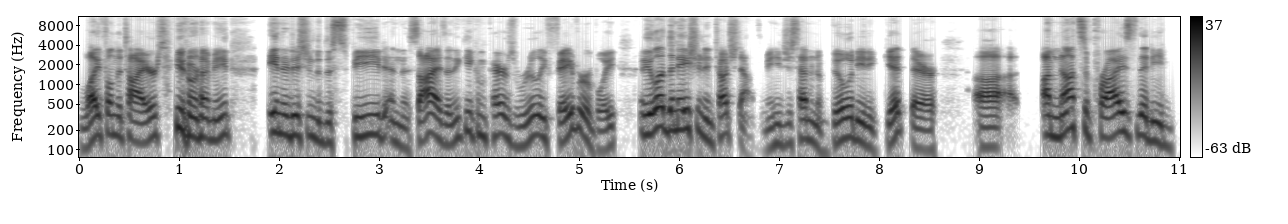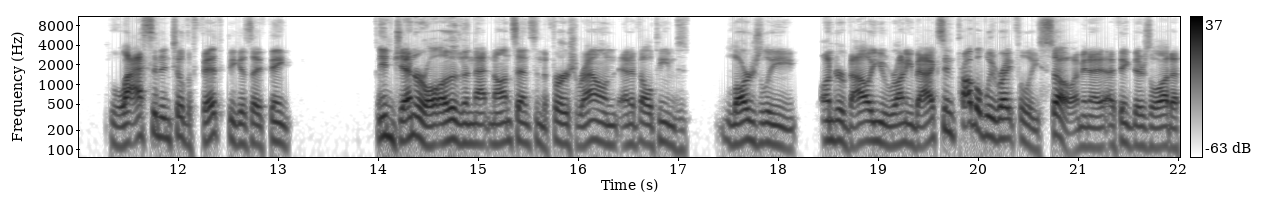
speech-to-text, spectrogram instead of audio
life on the tires. You know what I mean? In addition to the speed and the size, I think he compares really favorably. And he led the nation in touchdowns. I mean, he just had an ability to get there. Uh, I'm not surprised that he lasted until the fifth because I think in general, other than that nonsense in the first round, NFL teams largely undervalue running backs and probably rightfully so. I mean, I, I, think there's a lot of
